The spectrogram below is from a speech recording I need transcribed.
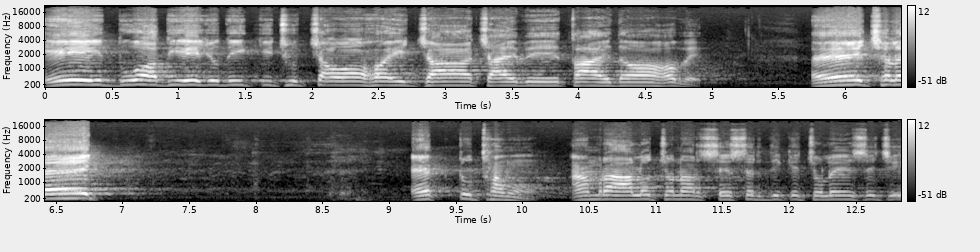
এই দোয়া দিয়ে যদি কিছু চাওয়া হয় যা চাইবে তাই দেওয়া হবে। এই ছেলে একটু থামো, আমরা আলোচনার শেষের দিকে চলে এসেছি।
